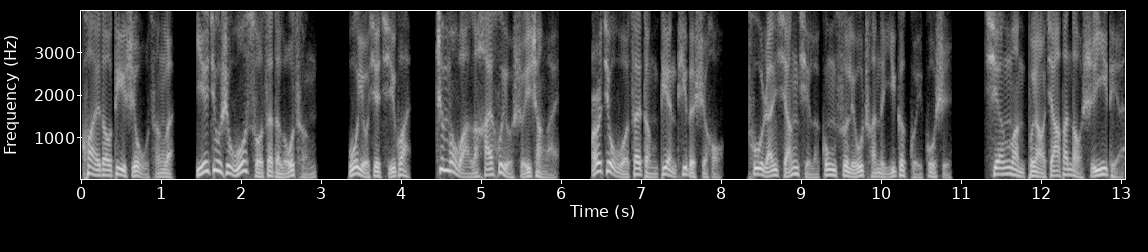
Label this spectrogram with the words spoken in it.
快到第十五层了，也就是我所在的楼层。我有些奇怪，这么晚了还会有谁上来？而就我在等电梯的时候。突然想起了公司流传的一个鬼故事，千万不要加班到十一点。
